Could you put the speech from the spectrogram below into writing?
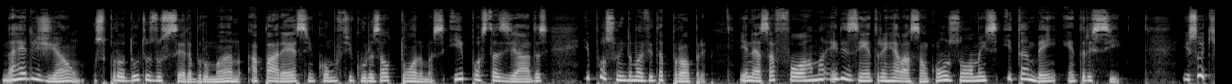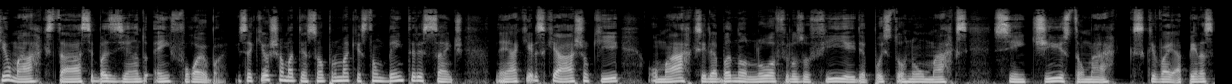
na religião, os produtos do cérebro humano aparecem como figuras autônomas, hipostasiadas e possuindo uma vida própria, e nessa forma eles entram em relação com os homens e também entre si. Isso aqui o Marx está se baseando em Feuerbach. Isso aqui eu chamo a atenção por uma questão bem interessante. Né? Aqueles que acham que o Marx ele abandonou a filosofia e depois se tornou um Marx cientista, um Marx que vai apenas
